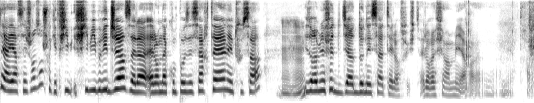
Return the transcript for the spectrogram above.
derrière ces chansons. Je crois que Phoebe, Bridgers, elle, a- elle en a composé certaines et tout ça. Mhm. Ils auraient bien fait de dire donner ça à Taylor Swift. Elle aurait fait un meilleur, euh, un meilleur travail.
